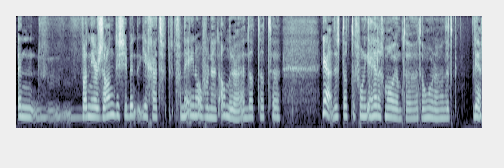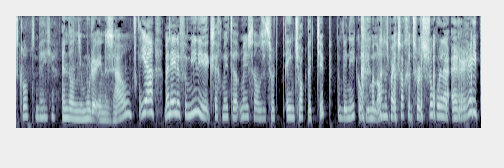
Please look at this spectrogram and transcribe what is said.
en wanneer zang. Dus je, bent, je gaat van de ene over naar het andere. En dat, dat, ja, dus dat vond ik heel erg mooi om te, te horen. Want het, ja, het klopt een beetje. En dan je moeder in de zaal? Ja, mijn hele familie. Ik zeg meestal, meestal is het soort één chocolate chip. Dan ben ik of iemand anders. Maar ik zag een soort chocola, een reep.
